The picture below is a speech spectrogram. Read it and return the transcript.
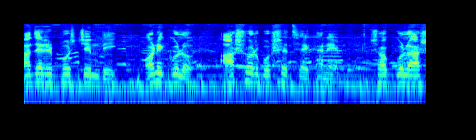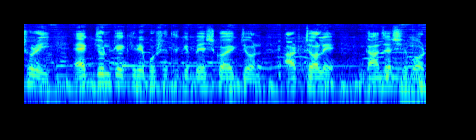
মাজারের পশ্চিম দিক। অনেকগুলো আসর বসেছে এখানে। সবগুলো আসরেই একজনকে ঘিরে বসে থাকে বেশ কয়েকজন আর চলে গাঁজা সেবন।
